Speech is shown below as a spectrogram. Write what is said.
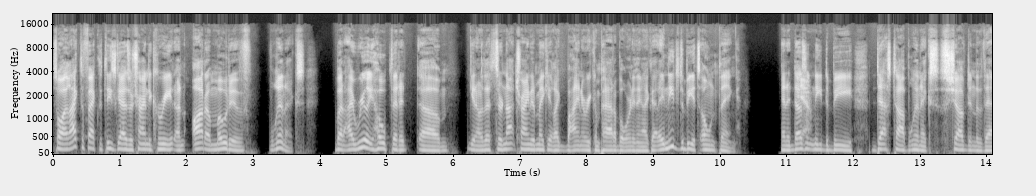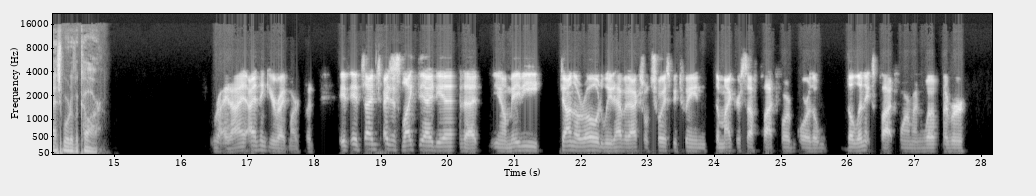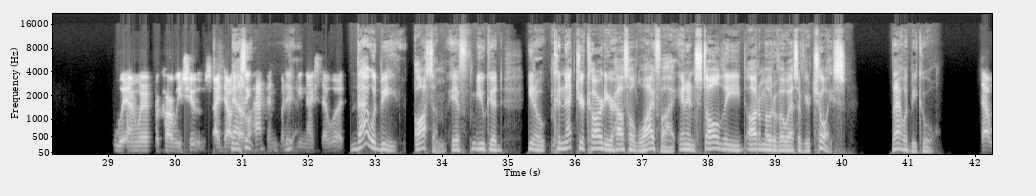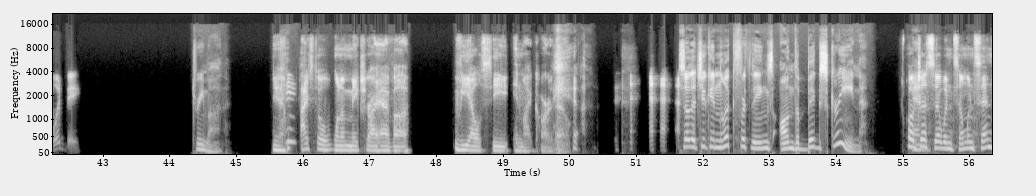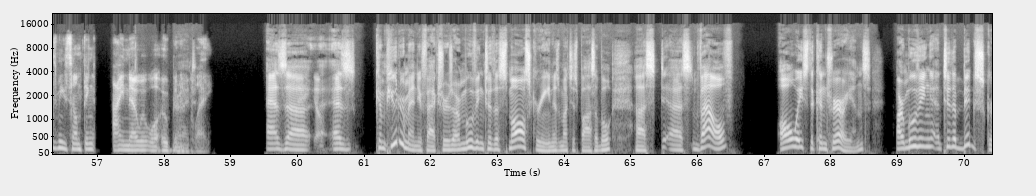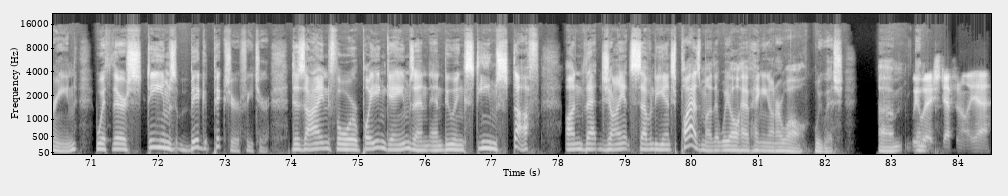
So I like the fact that these guys are trying to create an automotive Linux, but I really hope that it, um, you know, that they're not trying to make it like binary compatible or anything like that. It needs to be its own thing, and it doesn't Yeah. need to be desktop Linux shoved into the dashboard of a car. Right. I, I think you're right, Mark. But it, it's I, I just like the idea that you know maybe down the road we'd have an actual choice between the Microsoft platform or the the Linux platform and whatever and whatever car we choose. I doubt Now, that'll see- happen, but it'd yeah. be nice that would. That would be awesome if you could, you know, connect your car to your household Wi-Fi and install the automotive OS of your choice. That would be cool. That would be. Dream on. Yeah. I still want to make sure I have a VLC in my car though. so that you can look for things on the big screen. Well, And- just so when someone sends me something, I know it will open Right. and play. As uh, as computer manufacturers are moving to the small screen as much as possible, uh, st- uh, Valve, always the contrarians, are moving to the big screen with their Steam's Big Picture feature, designed for playing games and, and doing Steam stuff on that giant 70 inch plasma that we all have hanging on our wall. We wish. Um, We and- wish, definitely, yeah.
